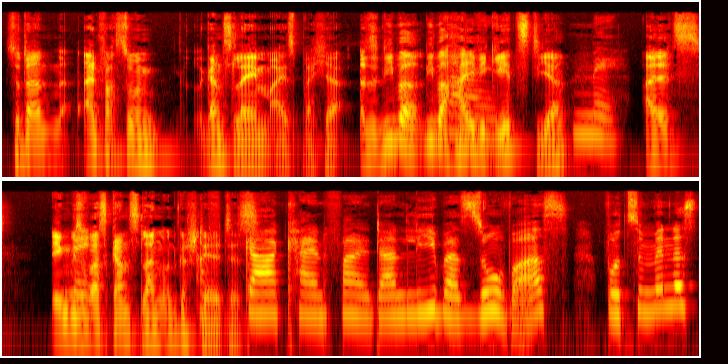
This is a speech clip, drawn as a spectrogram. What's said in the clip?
So dann einfach so ein ganz lame Eisbrecher. Also lieber, lieber Hi, wie Nein. geht's dir? Nee. Als irgendwie Nee. sowas ganz lang und gestelltes. Gar keinen Fall. Dann lieber sowas, wo zumindest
